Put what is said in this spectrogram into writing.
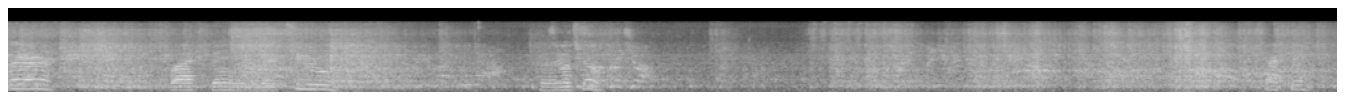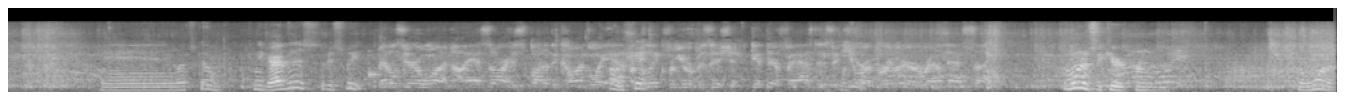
Over there. Flashbang over there too. Then let's go. Gotcha. And let's go. Can we drive this? That'd be sweet. Metal Zero One, ISR has spotted the convoy Oh, half shit. a click from your position. Get there fast and secure a perimeter around that site. I want to secure a perimeter. Don't want to.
